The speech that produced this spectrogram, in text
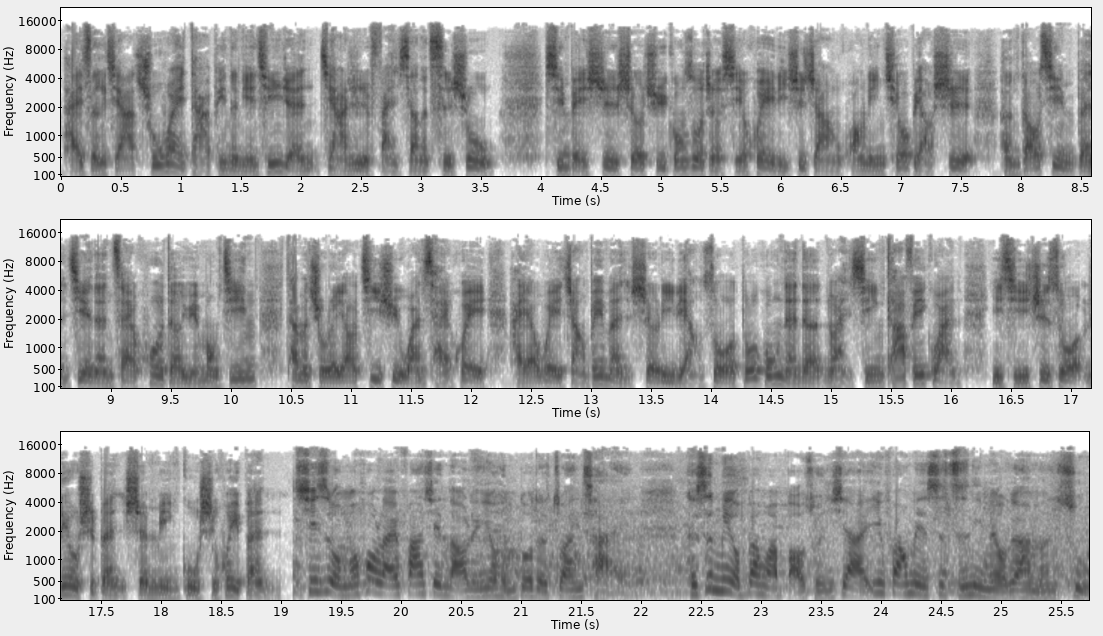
还增加出外打拼的年轻人假日返乡的次数。新北市社区工作者协会。理事长黄林秋表示，很高兴本届能再获得圆梦金。他们除了要继续玩彩绘，还要为长辈们设立两座多功能的暖心咖啡馆，以及制作六十本生命故事绘本。其实我们后来发现，老人有很多的专才，可是没有办法保存下来。一方面是子女没有跟他们住，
